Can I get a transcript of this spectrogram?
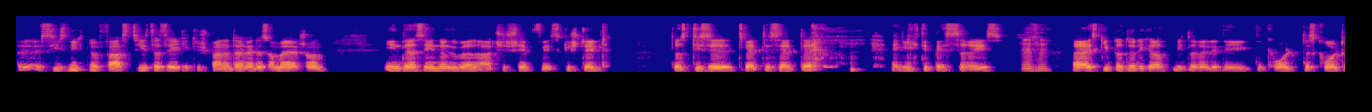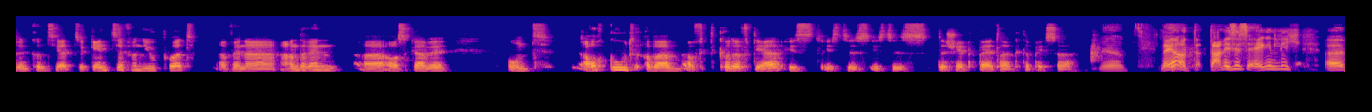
äh, sie ist nicht nur fast, sie ist tatsächlich die spannendere. Das haben wir ja schon in der Sendung über Archie Shepp festgestellt, dass diese zweite Seite eigentlich die bessere ist. Mhm. Äh, es gibt natürlich auch mittlerweile die, die Colt, das Coltrane-Konzert zur Gänze von Newport auf einer anderen äh, Ausgabe und auch gut, aber auf, gerade auf der ist, ist, es, ist es der Shep-Beitrag der bessere. Ja. Naja, und dann ist es eigentlich, äh,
